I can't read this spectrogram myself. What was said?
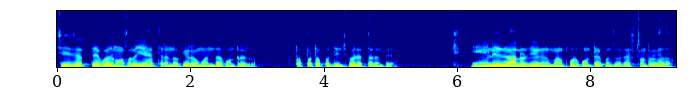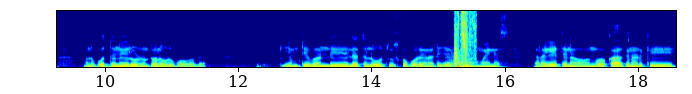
చేసేస్తే పది నిమిషాలు చేస్తారండి. ఒక ఇరవై మంది దాకా ఉంటారు టప్ప టప్ప దించి పడేస్తారు అంతే. ఏం లేదు. అలర్ట్ చేయడానికి మనం పడుకుంటే కొంచెం రెస్ట్ ఉంటుంది కదా. మళ్ళీ పొద్దున్న ఏ లోడ్ ఉంటే ఆ లోడ్ పోవాలి. ఎంటీ బండి లేకపోతే లోడ్ చూసుకోకపోవడం ఇలాంటివి చేస్తే మనకు మైనస్. ఎలాగైతేనో ఇంకో కాకినాడకి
